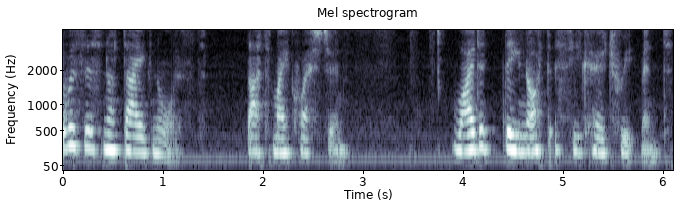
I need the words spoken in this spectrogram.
was this not diagnosed? That's my question. Why did they not seek her treatment?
